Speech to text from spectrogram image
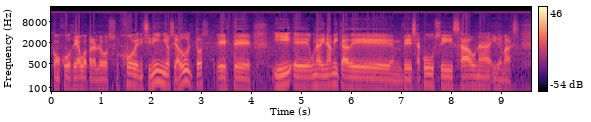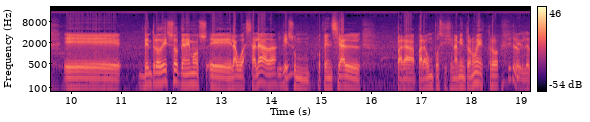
con juegos de agua para los jóvenes y niños y adultos, este, y una dinámica de, de jacuzzi, sauna y demás. Dentro de eso tenemos el agua salada, que es un potencial para, para un posicionamiento nuestro. Esto es lo que lo-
